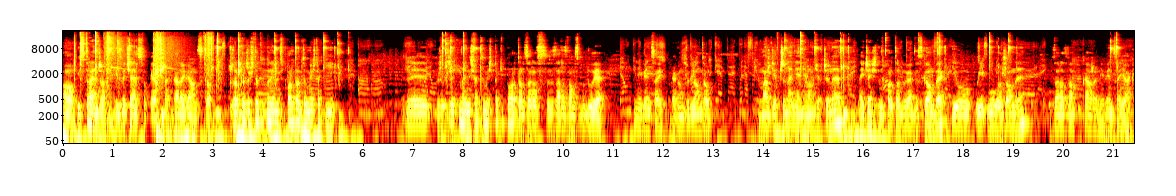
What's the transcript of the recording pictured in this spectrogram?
O, i Strange'a, i zwycięstwo pierwsze, elegancko. Że na przykład, żeś to tutaj mieć portal, to mieć taki... Yy, że gdzieś na świat, to mieć taki portal, zaraz, zaraz wam zbuduję. Mniej więcej, jak on wyglądał. Masz dziewczynę? Nie, nie mam dziewczyny. Najczęściej ten portal był jakby z gąbek i, u, i ułożony. Zaraz wam pokażę mniej więcej jak.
